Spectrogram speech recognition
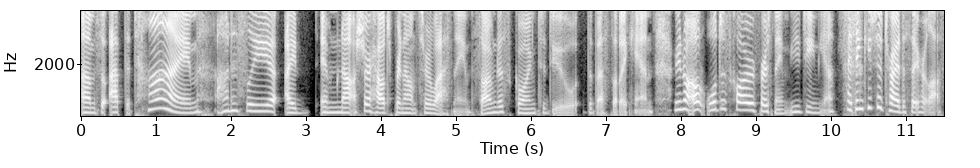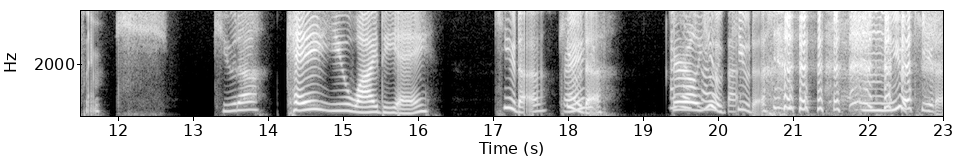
Um, so at the time, honestly, I am not sure how to pronounce her last name, so I'm just going to do the best that I can. Or, you know, I'll, we'll just call her first name, Eugenia. I think you should try to say her last name. Kuyda. K U Y D A. Kuyda. Kuyda. Girl, like, you like cuter. mm, you cuter.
